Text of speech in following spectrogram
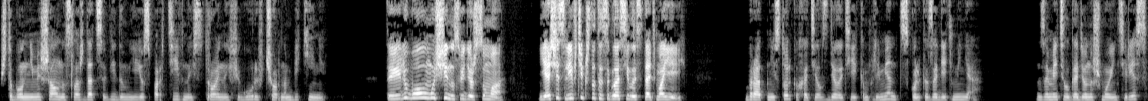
чтобы он не мешал наслаждаться видом ее спортивной, стройной фигуры в черном бикини? «Ты любого мужчину сведешь с ума! Я счастливчик, что ты согласилась стать моей!» Брат не столько хотел сделать ей комплимент, сколько задеть меня. Заметил гаденыш мой интерес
